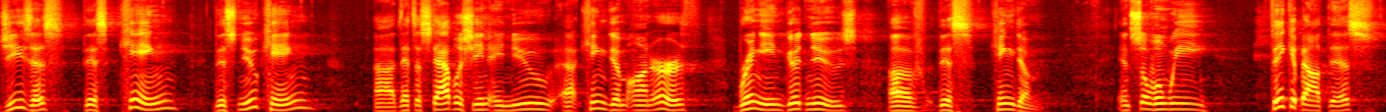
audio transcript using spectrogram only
Jesus, this king, this new king uh, that's establishing a new uh, kingdom on earth, bringing good news of this kingdom. And so when we think about this,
